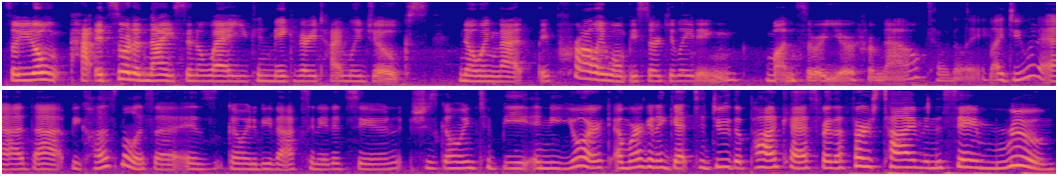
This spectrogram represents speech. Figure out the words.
so you don't ha- it's sort of nice in a way you can make very timely jokes knowing that they probably won't be circulating months or a year from now Totally. I do want to add that because Melissa is going to be vaccinated soon, she's going to be in New York and we're going to get to do the podcast for the first time in the same room.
